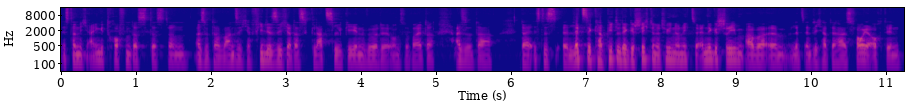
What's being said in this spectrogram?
ist dann nicht eingetroffen, dass das dann, also da waren sich ja viele sicher, dass Glatzel gehen würde und so weiter. Also da, da ist das äh, letzte Kapitel der Geschichte natürlich noch nicht zu Ende geschrieben, aber ähm, letztendlich hat der HSV ja auch den,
